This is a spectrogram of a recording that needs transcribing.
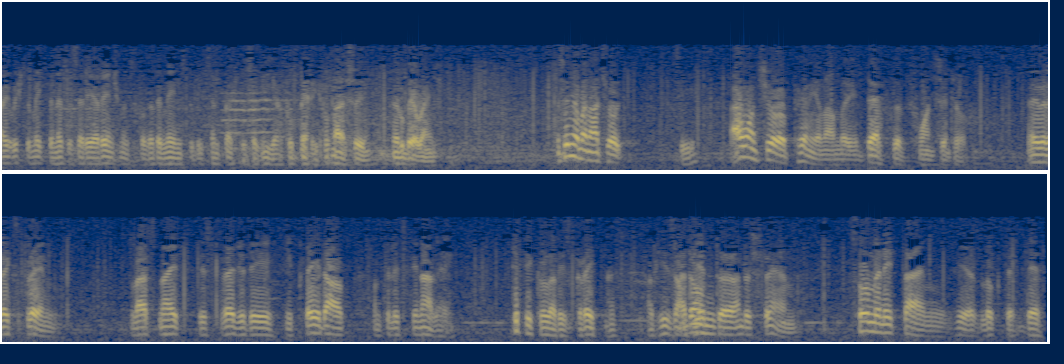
I wish to make the necessary arrangements for the remains to be sent back to Sevilla for burial. I see. It'll be arranged. Senor Menacho, See? I want your opinion on the death of Juan Cinto. I will explain. Last night, this tragedy, he played out until its finale. Typical of his greatness, of his I don't uh, understand. So many times he has looked at death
